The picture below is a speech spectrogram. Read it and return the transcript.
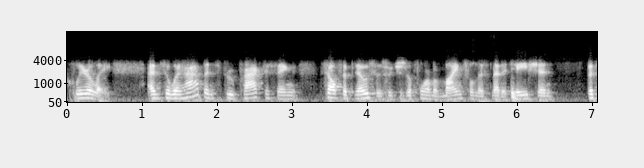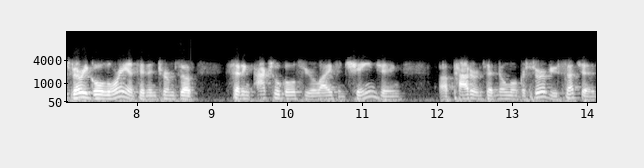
clearly. And so what happens through practicing self hypnosis, which is a form of mindfulness meditation that's very goal oriented in terms of setting actual goals for your life and changing uh, patterns that no longer serve you, such as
